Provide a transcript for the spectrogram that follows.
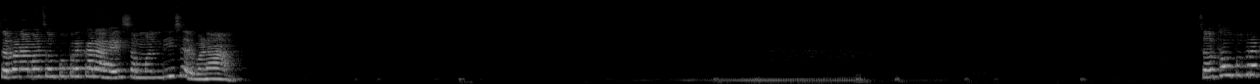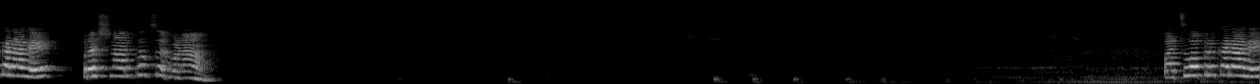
सर्वनामाचा उपप्रकार आहे संबंधी सर्वनाम. चौथा उपप्रकार आहे प्रश्नार्थक सर्वनाम. पाचवा प्रकार आहे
